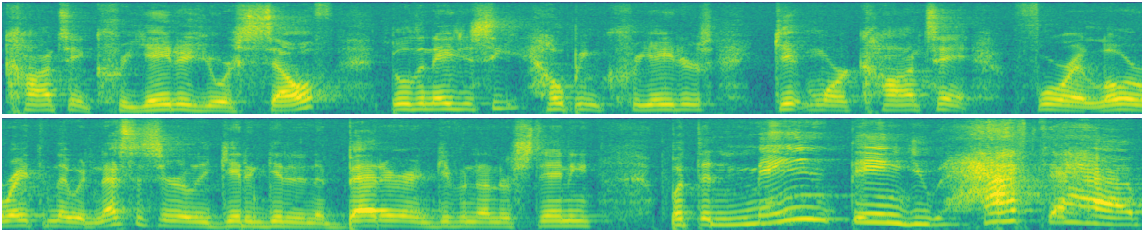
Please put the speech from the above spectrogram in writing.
content creator yourself, build an agency, helping creators get more content for a lower rate than they would necessarily get and get it in a better and give an understanding. But the main thing you have to have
